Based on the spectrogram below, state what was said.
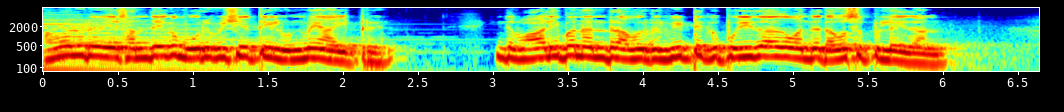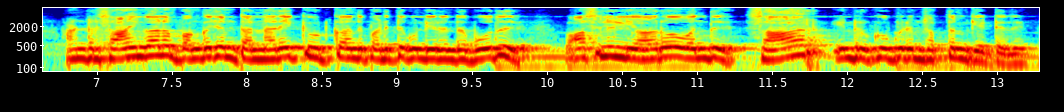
அவளுடைய சந்தேகம் ஒரு விஷயத்தில் உண்மையாயிற்று. இந்த வாலிபன் அன்று அவர்கள் வீட்டுக்கு புதிதாக வந்த தவசு பிள்ளைதான். அன்று சாயங்காலம் பங்கஜம் தன் அறைக்கு உட்கார்ந்து படித்துக் கொண்டிருந்த போது வாசலில் யாரோ வந்து சார் என்று கூப்பிடும் சப்தம் கேட்டது.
